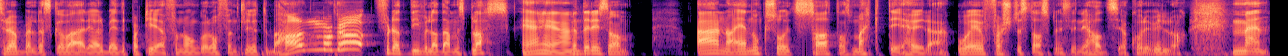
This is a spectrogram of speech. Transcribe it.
trøbbel det skal være i Arbeiderpartiet for noen går offentlig ut og bare 'Han må gå!' fordi at de vil ha deres plass. Ja, ja. Men det er liksom Erna er nok så satans mektig i Høyre. Hun er jo første statsminister de har hatt siden Kåre Willoch. Men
